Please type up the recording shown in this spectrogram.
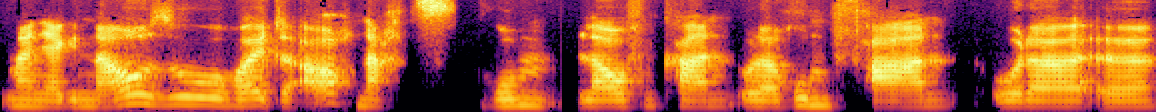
man ja genauso heute auch nachts rumlaufen kann oder rumfahren oder äh,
